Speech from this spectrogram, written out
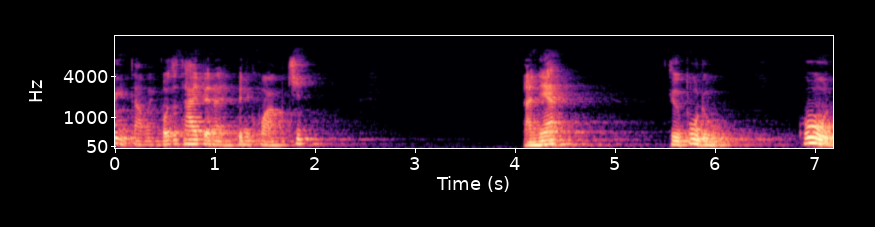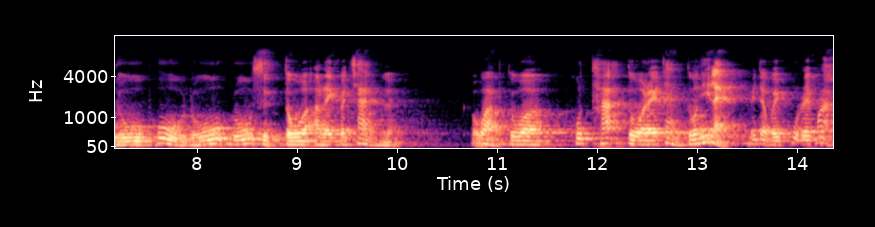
วิ่งตามมันผลสุดท้ายเป็นอะไรเป็นความคิด อันเนี้ยคือผู้ดู ผู้ดูผู้รู้รู้สึกตัวอะไรก็ช่างเถอะเขาว่าตัวพุทธะตัวอะไรช่างตัวนี้แหละ ไม่ต้องไปพูดอะไรมาก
